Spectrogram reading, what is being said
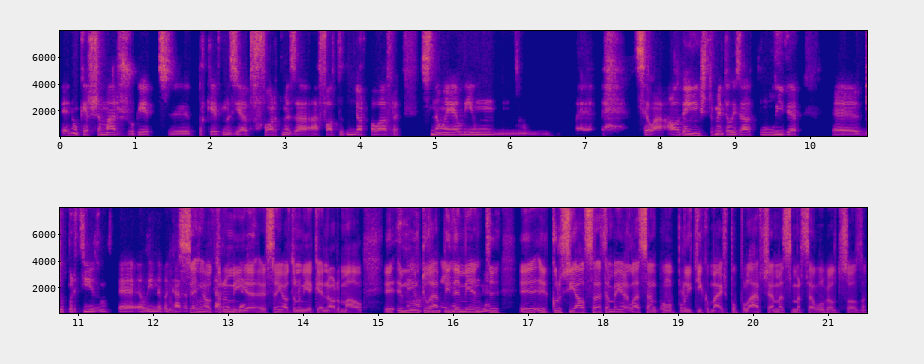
eu não quero chamar joguete porque é demasiado forte, mas há, há falta de melhor palavra, se não é ali um, eh, sei lá, alguém instrumentalizado pelo líder do partido uh, ali na bancada sem autonomia sem autonomia que é normal. Uh, muito rapidamente crucial será também a relação com o político mais popular chama-se Marcelo Rebelo de Sousa.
